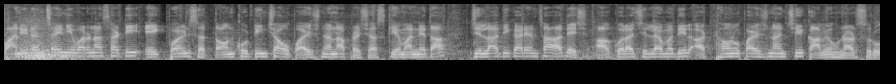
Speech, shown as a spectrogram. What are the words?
पाणी टंचाई निवारणासाठी एक पॉईंट सत्तावन्न कोटींच्या उपाययोजनांना प्रशासकीय मान्यता जिल्हाधिकाऱ्यांचा आदेश अकोला जिल्ह्यामधील अठ्ठावन्न उपाययोजनांची कामे होणार सुरू.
